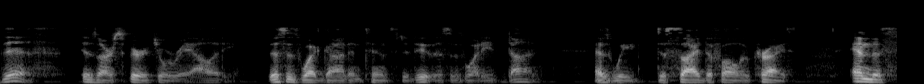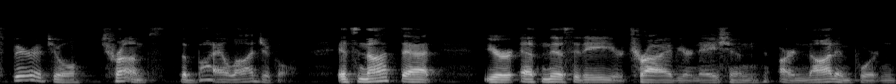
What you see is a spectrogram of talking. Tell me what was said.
this is our spiritual reality. This is what God intends to do. This is what He's done as we decide to follow Christ. And the spiritual trumps the biological. It's not that your ethnicity, your tribe, your nation are not important,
